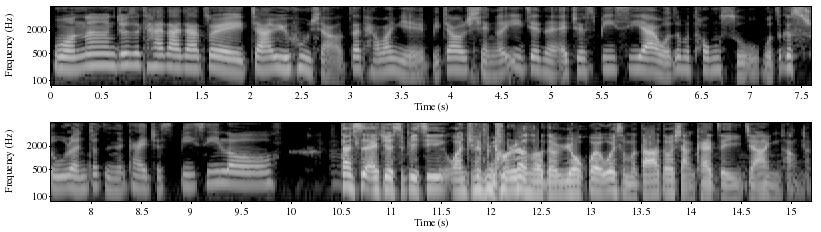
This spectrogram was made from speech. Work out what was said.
我呢，就是开大家最家喻户晓，在台湾也比较显而易见的 HSBC 啊。我这么通俗，我这个熟人就只能开 HSBC 喽。但是 HSBC 完全没有任何的优惠，为什么大家都想开这一家银行呢？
